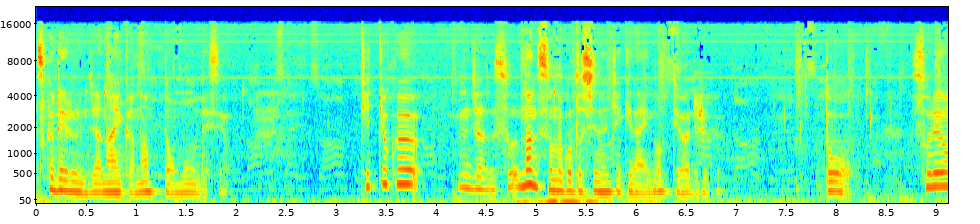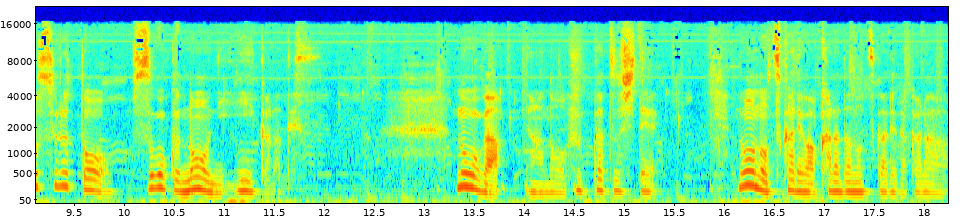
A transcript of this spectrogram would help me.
作れるんじゃないかなと思うんですよ。結局じゃあそなんでそんなことしなきゃいけないのって言われるとそれをするとすごく脳にいいからです。脳があの復活して脳の疲れは体の疲れだから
